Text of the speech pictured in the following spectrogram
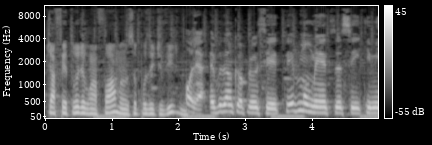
te afetou de alguma forma no seu positivismo? Olha, eu vou dar uma coisa pra você. Teve momentos assim que me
